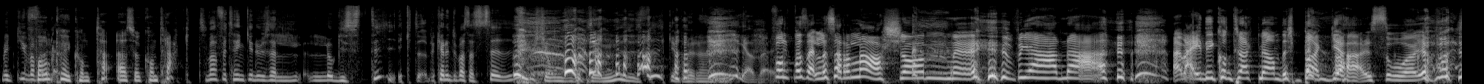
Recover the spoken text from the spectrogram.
gud, varför, folk har ju konta- alltså kontrakt. varför tänker du så här logistik? Typ? Kan du inte bara så säga till personen som är nyfiken på hur den lever? Folk bara såhär, Sara Larsson, eh, gärna. Nej, det är kontrakt med Anders Bagge här så jag får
